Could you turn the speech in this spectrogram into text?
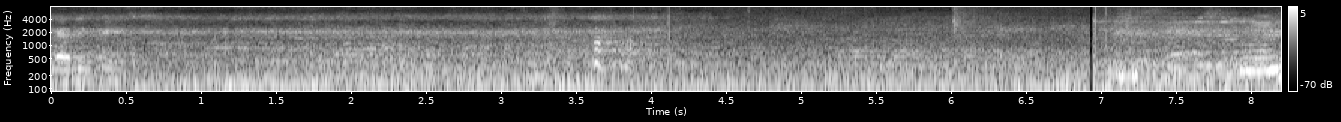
Merry Face. Hmm?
